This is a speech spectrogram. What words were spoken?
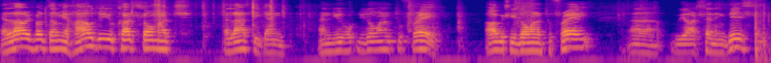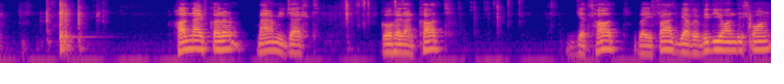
a lot of people tell me, how do you cut so much elastic and and you you don't want them to fray? Obviously, you don't want them to fray. Uh, we are selling this hot knife cutter. Bam! You just go ahead and cut. Gets hot very fast. We have a video on this one.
